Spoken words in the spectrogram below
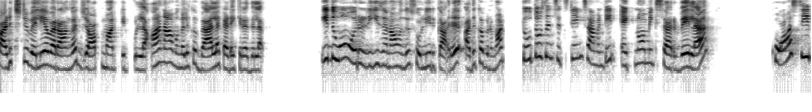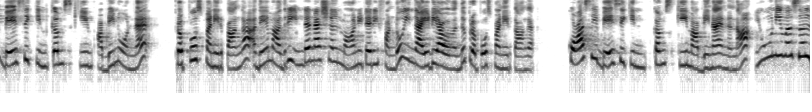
படிச்சுட்டு வெளியே வராங்க ஜாப் மார்க்கெட்குள்ள ஆனால் அவங்களுக்கு வேலை கிடைக்கிறதுல இதுவும் ஒரு ரீசனாக வந்து சொல்லியிருக்காரு. அதுக்கப்புறமா two thousand sixteen seventeen economic சர்வேல குவாசி பேசிக் இன்கம் ஸ்கீம் அப்படின்னு ஒன்று ப்ரொப்போஸ் பண்ணியிருப்பாங்க. அதே மாதிரி இன்டர்நேஷ்னல் மானிட்டரி ஃபண்டும் இந்த ஐடியாவை வந்து ப்ரொப்போஸ் பண்ணியிருக்காங்க. குவாசி பேசிக் இன்கம் ஸ்கீம் அப்படின்னா என்னன்னா யூனிவர்சல்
